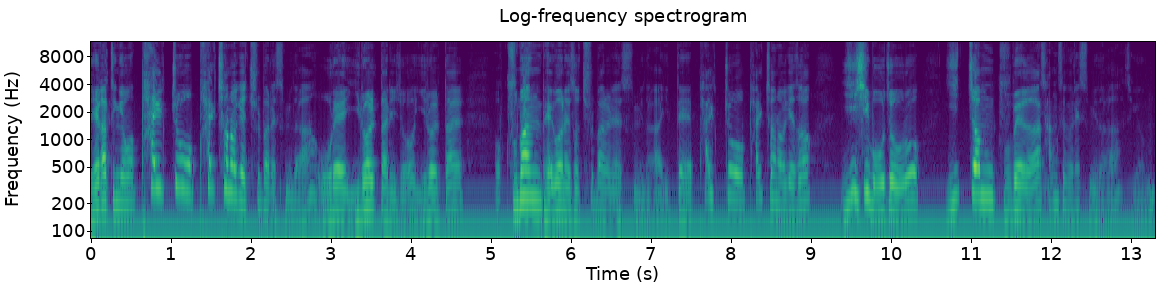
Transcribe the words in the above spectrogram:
얘 같은 경우 8조 8천억에 출발했습니다. 올해 1월달이죠. 1월달 9만 100원에서 출발을 했습니다. 이때 8조 8천억에서 25조로 2.9배가 상승을 했습니다. 지금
